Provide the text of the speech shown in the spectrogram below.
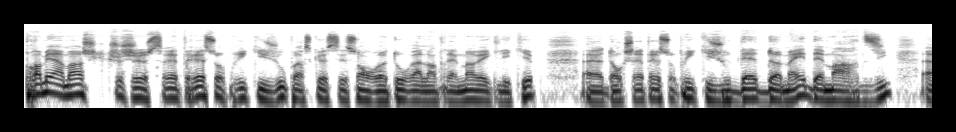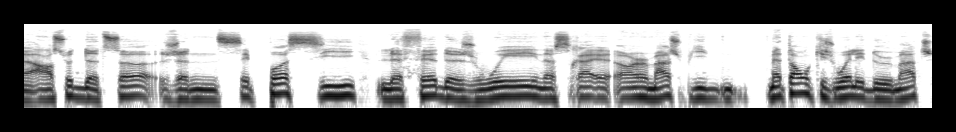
premièrement, je, je, serais très surpris qu'il joue parce que c'est son retour à l'entraînement avec l'équipe. Euh, donc, je serais très surpris qu'il joue dès demain, dès mardi. Euh, ensuite de ça, je ne sais pas si le fait de jouer ne serait un match, puis mettons qu'il jouait les deux matchs,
